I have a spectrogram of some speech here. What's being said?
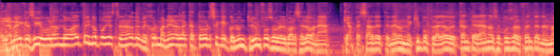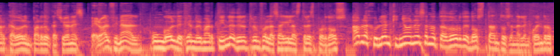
El América sigue volando alto y no podía estrenar de mejor manera la 14 que con un triunfo sobre el Barcelona, que a pesar de tener un equipo plagado de canteranos se puso al frente en el marcador en par de ocasiones, pero al final, un gol de Henry Martín le dio el triunfo a las Águilas 3 por 2. Habla Julián Quiñones, anotador de dos tantos en el encuentro.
